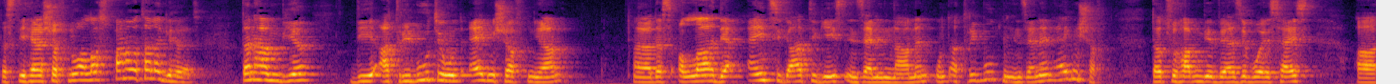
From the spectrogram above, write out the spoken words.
dass die Herrschaft nur Allah subhanahu wa ta'ala gehört. Dann haben wir die Attribute und Eigenschaften, ja, dass Allah der Einzigartige ist in seinen Namen und Attributen, in seinen Eigenschaften. Dazu haben wir Verse, wo es heißt, äh,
